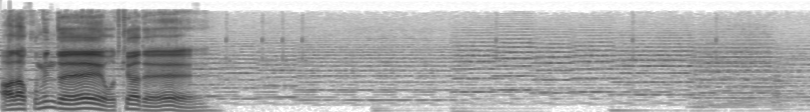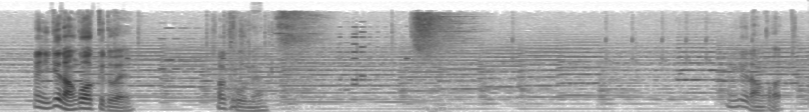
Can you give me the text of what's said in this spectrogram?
아, 나 고민돼. 어떻게 해야 돼? 그냥 이게 나은 것 같기도 해. 생각해보면 이게 나은 것 같아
